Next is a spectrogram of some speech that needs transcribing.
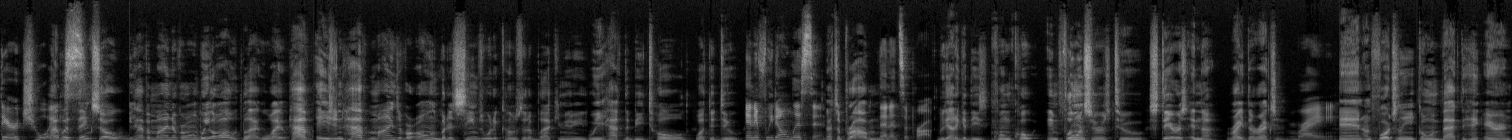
their choice? I would think so. We have a mind of our own. We all, black, white, have Asian, have minds of our own. But it seems when it comes to the black community, we have to be told what to do. And if we don't listen, That's a problem. then it's a problem. we got to get these quote unquote influencers to steer us in the right direction. Right. And unfortunately, going back to Hank Aaron,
